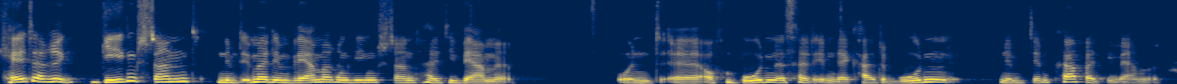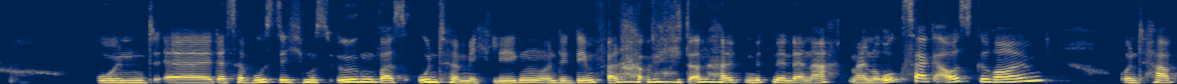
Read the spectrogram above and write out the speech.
kältere Gegenstand, nimmt immer dem wärmeren Gegenstand halt die Wärme. Und äh, auf dem Boden ist halt eben der kalte Boden nimmt dem Körper die Wärme. Und äh, deshalb wusste ich, ich muss irgendwas unter mich legen. Und in dem Fall habe ich dann halt mitten in der Nacht meinen Rucksack ausgeräumt und habe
